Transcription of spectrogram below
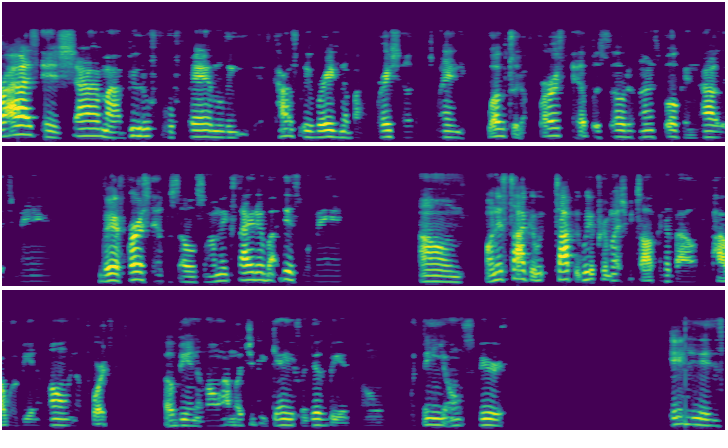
Rise and shine, my beautiful family that's constantly raising the vibration of the planet. Welcome to the first episode of Unspoken Knowledge, man. Very first episode, so I'm excited about this one, man. Um, on this topic, topic we'll pretty much be talking about the power of being alone and the importance of being alone, how much you could gain from just being alone within your own spirit it is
